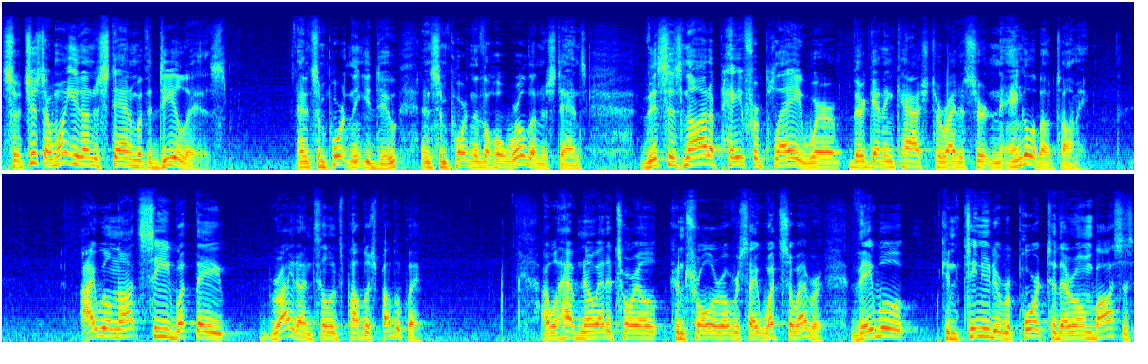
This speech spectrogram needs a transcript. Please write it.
So just, I want you to understand what the deal is. And it's important that you do, and it's important that the whole world understands. This is not a pay for play where they're getting cash to write a certain angle about Tommy. I will not see what they write until it's published publicly. I will have no editorial control or oversight whatsoever. They will continue to report to their own bosses.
